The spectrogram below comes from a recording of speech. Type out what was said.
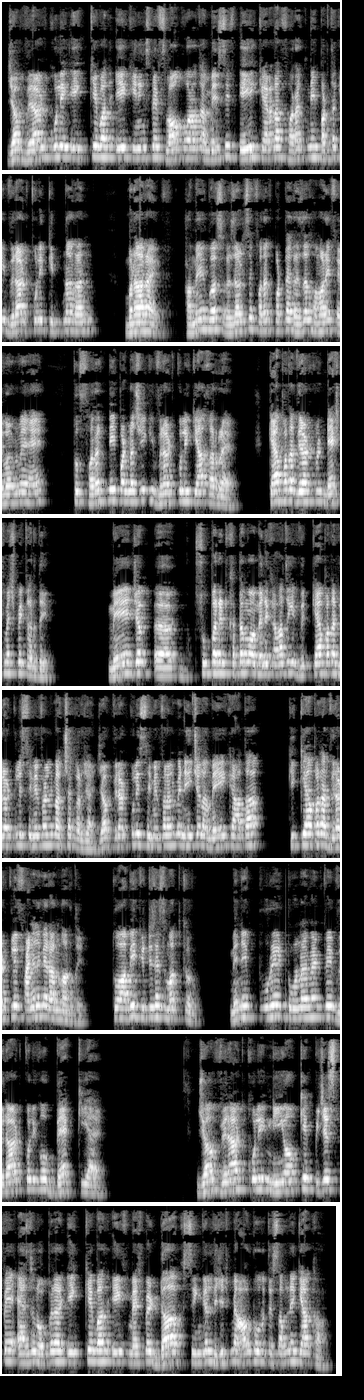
जब विराट कोहली एक के बाद एक इनिंग्स पे फ्लॉप हो रहा था, मैं सिर्फ़ एक कह रहा था, फ़र्क नहीं पड़ता कि विराट कोहली कितना रन बना रहा है। हमें बस रिज़ल्ट से फ़र्क पड़ता है रिज़ल्ट हमारे फेवर में है तो फ़र्क नहीं पड़ना चाहिए कि विराट कोहली क्या कर रहा है। क्या पता विराट कोहली नेक्स्ट मैच पे कर दे। मैं जब सुपर एट खत्म हुआ, मैंने कहा था कि क्या पता विराट कोहली सेमीफाइनल में अच्छा कर जाए। जब विराट कोहली सेमीफाइनल में नहीं चला, मैं कहा था कि क्या पता विराट कोहली फाइनल में रन मार दे। तो अभी क्रिटिसाइज मत करो। मैंने पूरे टूर्नामेंट पे विराट कोहली को बैक किया है। जब विराट कोहली न्यूयॉर्क के पिचेस पे एज एन ओपनर एक के बाद एक मैच पे डक सिंगल डिजिट में आउट हो रहे थे, सबने क्या कहा?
